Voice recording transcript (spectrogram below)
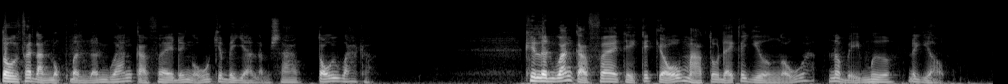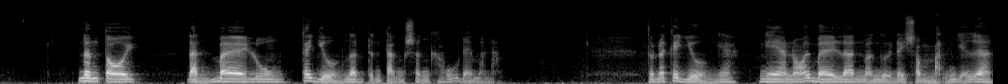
Tôi phải đành một mình lên quán cà phê để ngủ chứ bây giờ làm sao? Tối quá rồi. Khi lên quán cà phê thì cái chỗ mà tôi để cái giường ngủ á, nó bị mưa nó dột nên tôi đành bê luôn cái giường lên trên tận sân khấu để mà nằm. Tôi nói cái giường nha nghe nói bê lên mọi người nói xong mạnh dữ ha.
